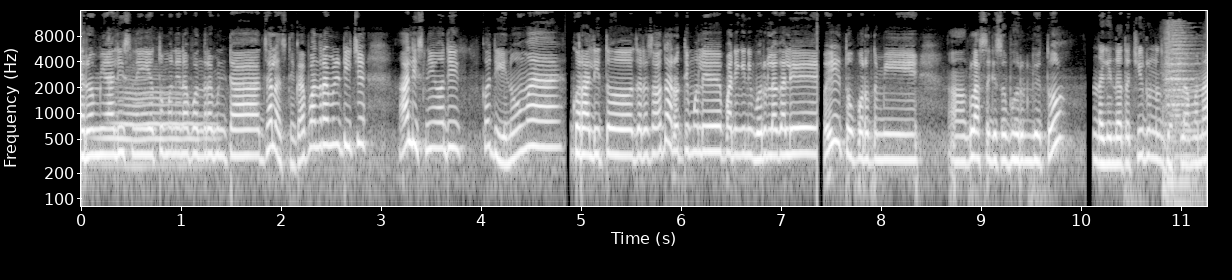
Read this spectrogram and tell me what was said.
अरे मी आलीच नाही तू म्हणे ना पंधरा मिनिटात झालाच नाही काय? पंधरा मिनिटीचे? आलीच नाही आधी. कधी येणो हो माय? कर आली तर जरा साधार होती मला पाणी गिनी भरू लागले. तो परत मी ग्लास गिस भरून घेतो. नगिंदा तर चिरूनच घेतला म्हणा.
